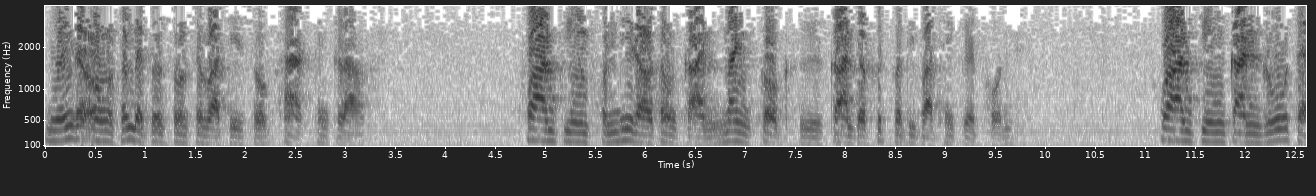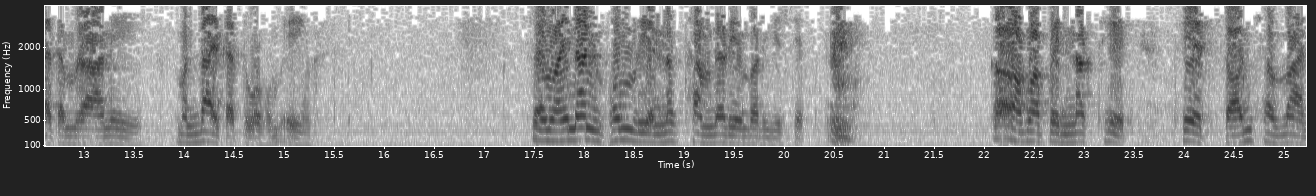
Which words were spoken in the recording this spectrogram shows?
เหมือนกับองค์สมเด็จตัวทรงสวัสดิโสภาคท่านกล่าว ความจริงผลที่เราต้องการนั่นก็คือการจะพฤติปฏิบัติให้เกิดผลความจริงการรู้แต่ตำรานี่ มันได้กับตัวผมเอง สมัยนั้นผมเรียนนักธรรมและเรียนบริเสร็จ ก็ออกมาเป็นนักเทศ เทศสอนชาวบ้าน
